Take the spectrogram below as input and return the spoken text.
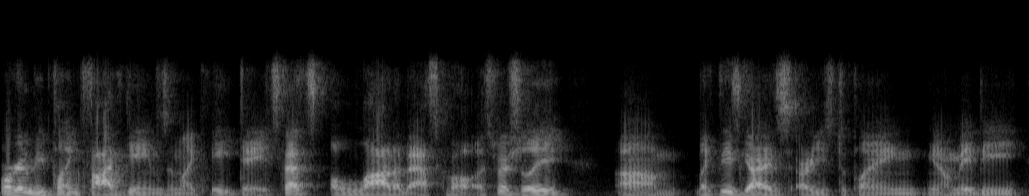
we're going to be playing five games in like eight days. That's a lot of basketball, especially um, like these guys are used to playing, you know, maybe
